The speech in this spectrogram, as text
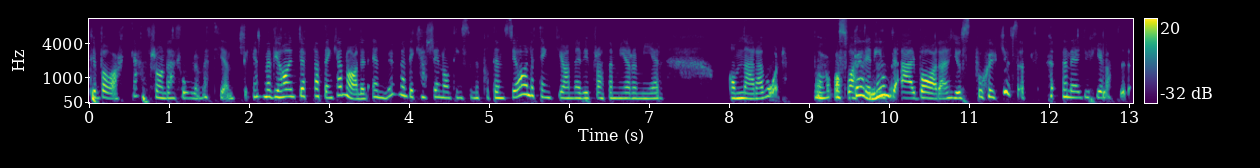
tillbaka från det här forumet egentligen. Men vi har inte öppnat den kanalen ännu, men det kanske är någonting som är potentialet, tänker jag, när vi pratar mer och mer om nära vård. Ja, och att den inte är bara just på sjukhuset. Den är ju hela tiden.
